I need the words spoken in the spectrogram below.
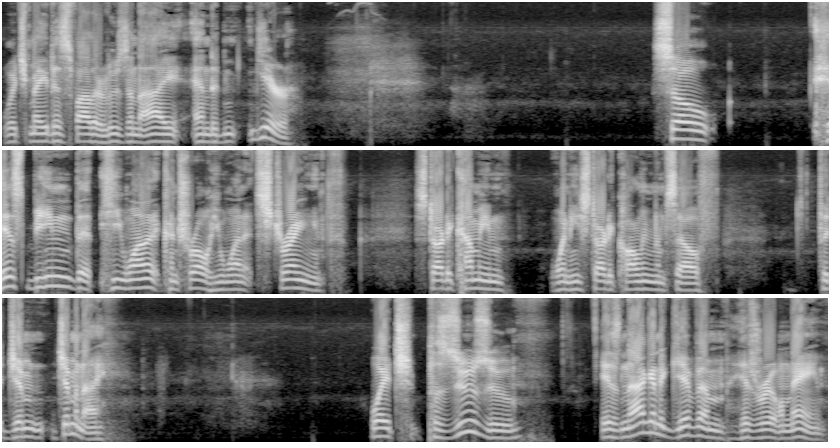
which made his father lose an eye and an ear. So his being that he wanted control, he wanted strength, started coming when he started calling himself the Gem- Gemini, which Pazuzu is not going to give him his real name,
